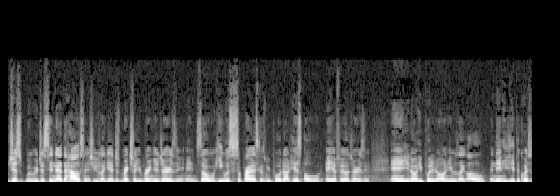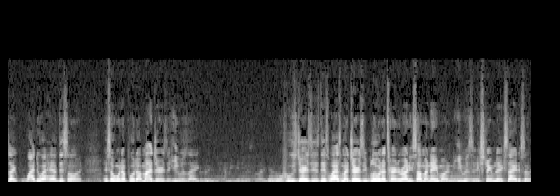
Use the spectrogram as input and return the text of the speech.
just we were just sitting at the house, and she was like, "Yeah, just make sure you bring your jersey." And so he was surprised because we pulled out his old AFL jersey, and you know he put it on. He was like, "Oh," and then he hit the question like, "Why do I have this on?" And so when I pulled out my jersey, he was like, "Well, "Whose jersey is this? Why is my jersey blue?" And I turned around, he saw my name on, it, and he was extremely excited. So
